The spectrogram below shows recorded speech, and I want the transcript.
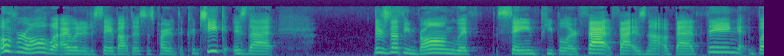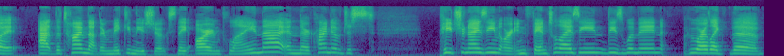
overall, what I wanted to say about this as part of the critique is that there's nothing wrong with saying people are fat. Fat is not a bad thing. But at the time that they're making these jokes, they are implying that. And they're kind of just patronizing or infantilizing these women who are like the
